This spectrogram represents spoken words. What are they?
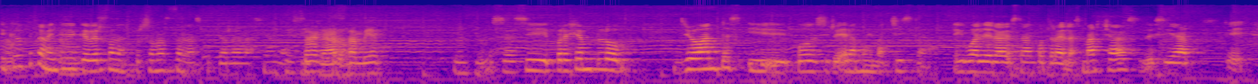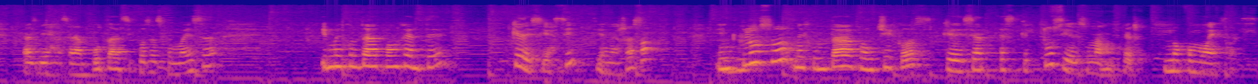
Y creo que también tiene que ver con las personas con las que te relacionas. Exacto, también. O sea, si, por ejemplo, yo antes, y puedo decir, era muy machista. Igual era, estaba en contra de las marchas, decía que las viejas eran putas y cosas como esa. Y me juntaba con gente que decía, sí, tienes razón. Incluso me juntaba con chicos que decían, es que tú sí eres una mujer, no como esas.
